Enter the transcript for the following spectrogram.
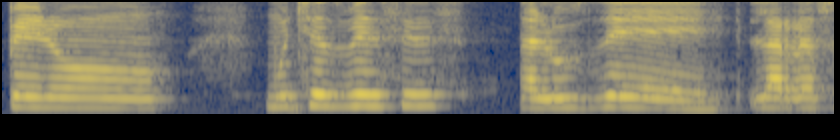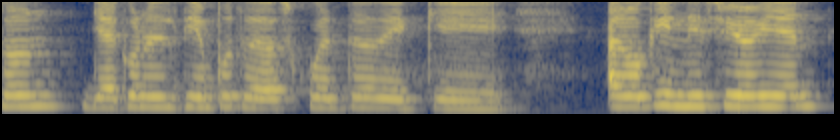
Pero muchas veces, a la luz de la razón, ya con el tiempo te das cuenta de que algo que inició bien,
